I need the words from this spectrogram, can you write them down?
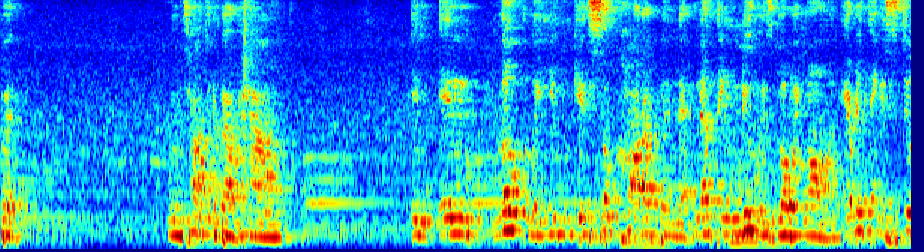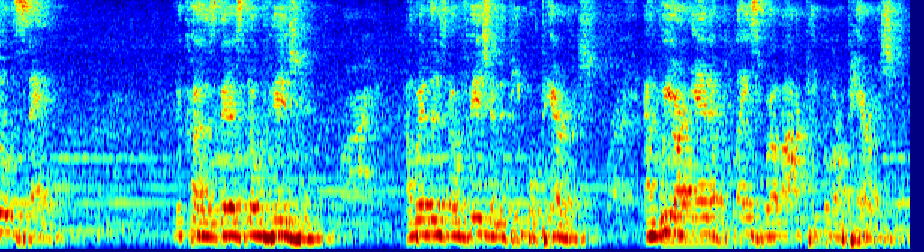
But we were talking about how in, in locally you can get so caught up in that nothing new is going on. Everything is still the same because there's no vision. And where there's no vision, the people perish. And we are in a place where a lot of people are perishing.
